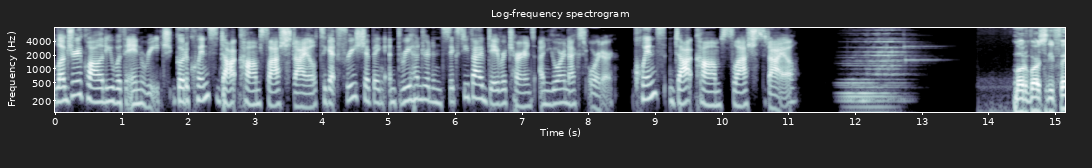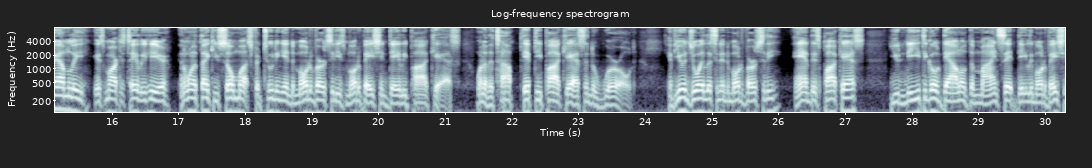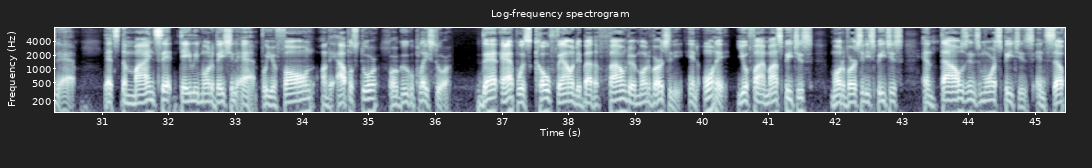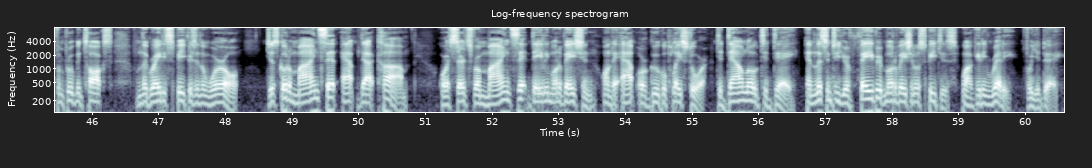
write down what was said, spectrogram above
Luxury quality within reach. Go to quince.com slash style to get free shipping and 365 day returns on your next order. Quince.com slash style. Motiversity family, it's Marcus Taylor here, and I want to thank you so much for tuning in to Motiversity's Motivation Daily Podcast, one of the top 50 podcasts in the world. If you enjoy listening to Motiversity and this podcast, you need to go download the Mindset Daily Motivation app. That's the Mindset Daily Motivation app for your phone on the Apple Store or Google Play Store. That app was co founded by the founder of Motiversity, and on it, you'll find my speeches, Motiversity speeches, and thousands more speeches and self improvement talks from the greatest speakers in the world. Just go to mindsetapp.com or search for Mindset Daily Motivation on the app or Google Play Store to download today and listen to your favorite motivational speeches while getting ready for your day.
